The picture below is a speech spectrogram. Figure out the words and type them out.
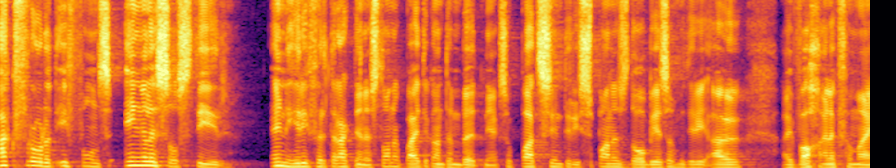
ek vra dat U vir ons engele sal stuur in hierdie vertrek dan staan ek buitekant en bid nie. Ek so pad sien toe die span is daar besig met hierdie ou. Hy wag eintlik vir my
